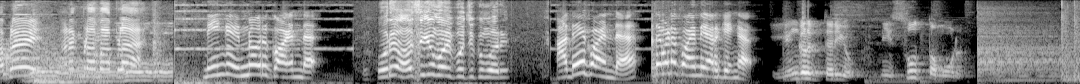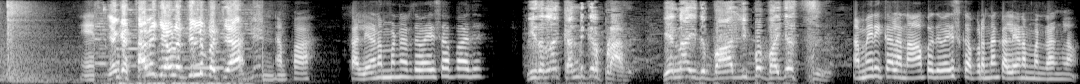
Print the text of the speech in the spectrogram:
மாப்பிளை. வணக்கம்டா மாப்பிள. நீங்க இன்னொரு குழந்தை. ஒரு அசிங்கமாய் போச்சு குமார். அதே குழந்தை. அதை விட குழந்தையா இருக்கீங்க? எங்களுக்கு தெரியும். நீ சூத்த மூடு. எங்க தலைக்கு எவ்வளவு தில்லு பத்தியா? என்னப்பா? கல்யாணம் பண்ணுறது வயசாப்பா அது? இதெல்லாம் கண்டுக்கிறப்படாது. ஏன்னா இது வாலிப வயசு. அமெரிக்கால நாற்பது வயசுக்கு அப்புறம் தான் கல்யாணம் பண்றாங்களாம்.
